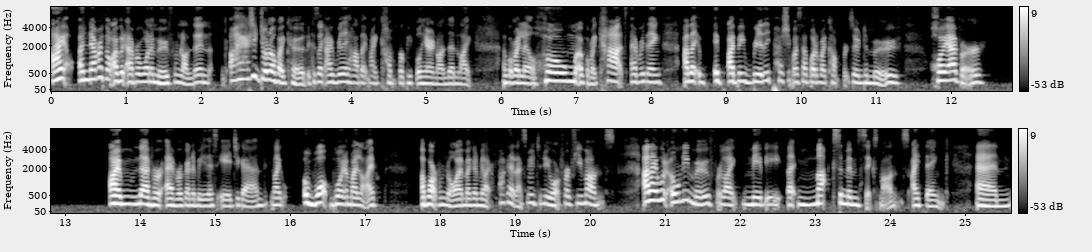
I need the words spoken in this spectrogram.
I, I never thought I would ever want to move from London. I actually don't know if I could because like I really have like my comfort people here in London. Like I've got my little home, I've got my cats, everything, and like if, I'd be really pushing myself out of my comfort zone to move. However, I'm never ever going to be this age again. Like at what point in my life, apart from now, am I going to be like fuck it, let's move to New York for a few months? And I would only move for like maybe like maximum six months. I think. Um,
